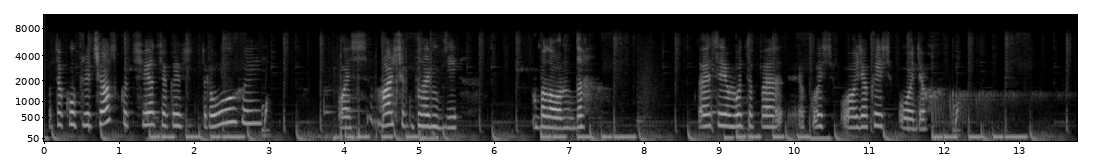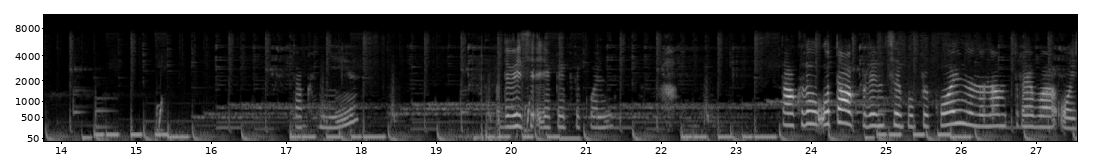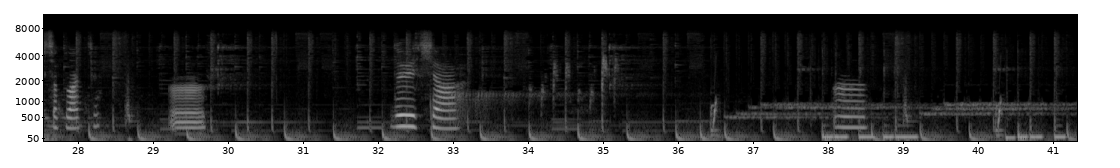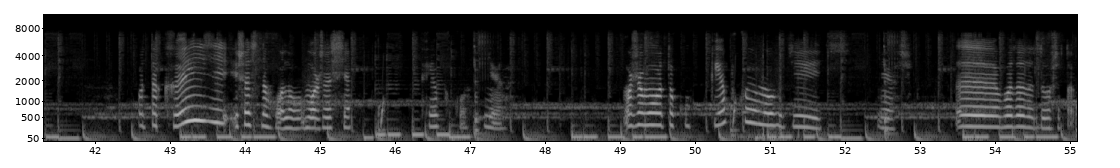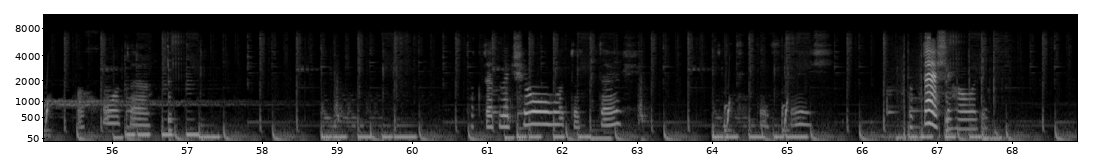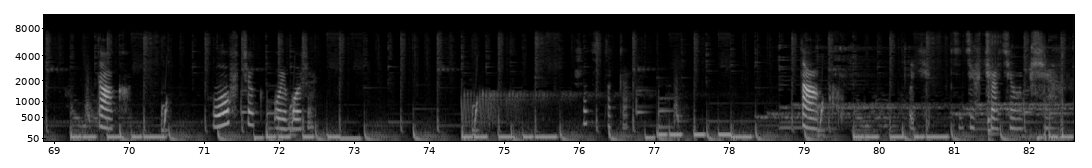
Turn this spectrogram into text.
Отаку прическу, цвет якийсь другий. Ось, мальчик блонді. Блонд. Давайте йому тепер якусь, о, якийсь одяг. Так, ні. Подивіться, який прикольний. Так, ну отак, в принципі, прикольно, але нам треба. Ой, це плаття. М. Дивіться. М. Отакий і щось на голову можна ще. Кепку? Ні. Можемо таку кепку йому вдіть. Ні. Е, вона не дуже так виходить. Так, тут нічого, тут теж. Тут теж. Тут теж я говорю. Так. Вовчик. Ой, боже. Що це таке? Так. Ой, це дівчачі вообще.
